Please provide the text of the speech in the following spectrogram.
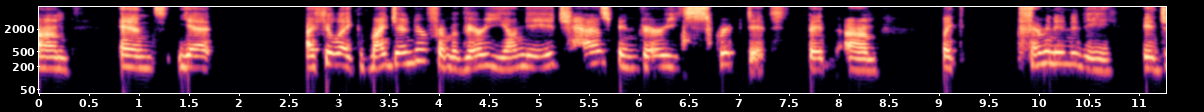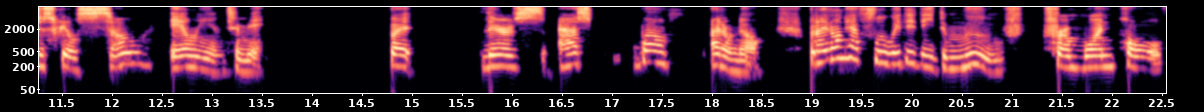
um, and yet i feel like my gender from a very young age has been very scripted that um, like femininity, it just feels so alien to me. But there's as well, I don't know, but I don't have fluidity to move from one pole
